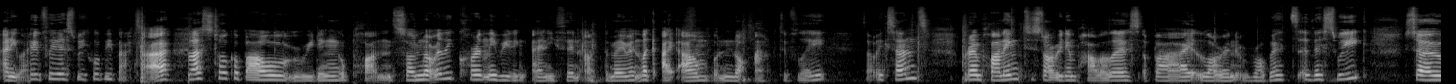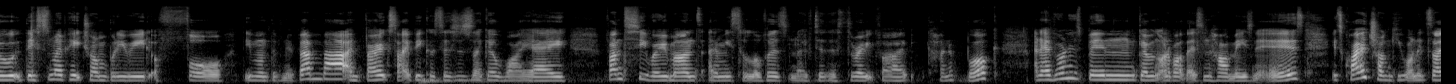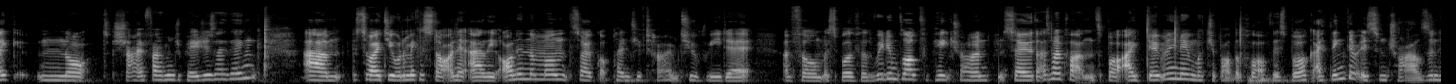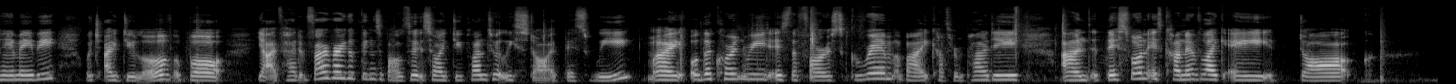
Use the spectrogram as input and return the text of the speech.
anyway, hopefully this week will be better. Let's talk about reading plans. So I'm not really currently reading anything at the moment. Like I am, but not actively that makes sense? But I'm planning to start reading Powerless by Lauren Roberts this week. So this is my Patreon buddy read for the month of November. I'm very excited because this is like a YA fantasy romance, enemies to lovers, knife to the throat vibe kind of book. And everyone has been going on about this and how amazing it is. It's quite a chunky one. It's like not shy of 500 pages, I think. Um, so I do want to make a start on it early on in the month. So I've got plenty of time to read it and film a spoiler-filled reading vlog for Patreon. So that's my plans, but I don't really know much about the plot of this book. I think there is some trials in here maybe, which I do love, but yeah, I've heard very, very good things about it, so I do plan to at least start it this week. My other current read is The Forest Grimm by Kathryn Purdie, and this one is kind of like a dark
